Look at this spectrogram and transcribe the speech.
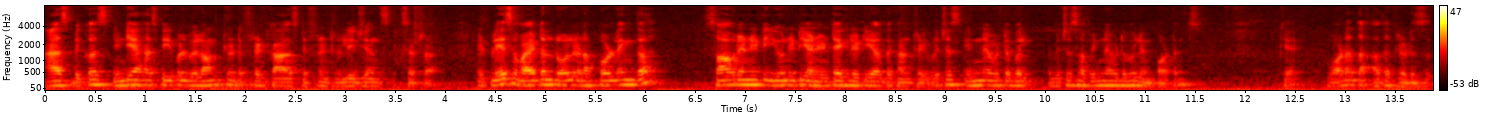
as because India has people belonging to different castes, different religions, etc. It plays a vital role in upholding the sovereignty, unity, and integrity of the country, which is inevitable, which is of inevitable importance. Okay, what are the other criticism?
